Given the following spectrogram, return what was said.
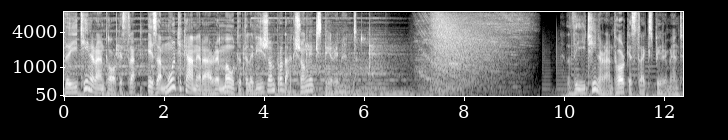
The itinerant orchestra is a multi-camera remote television production experiment. The itinerant orchestra experiment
